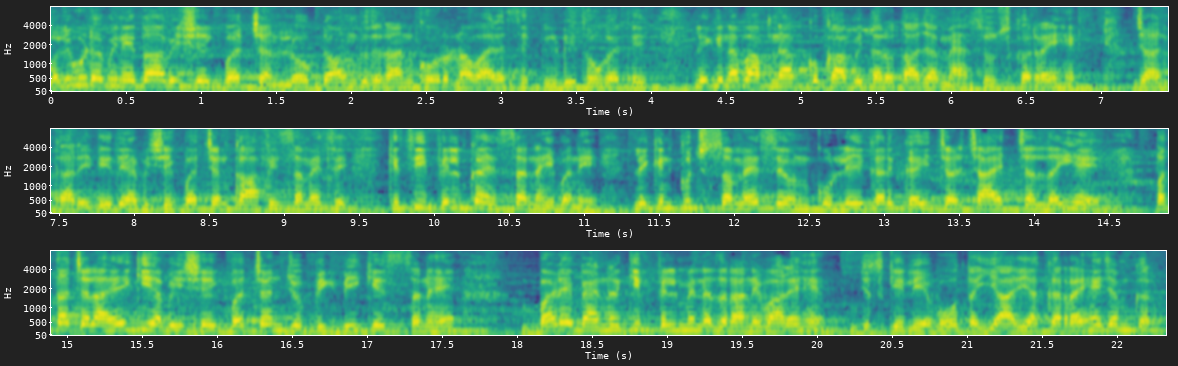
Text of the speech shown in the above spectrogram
बॉलीवुड अभिनेता अभिषेक बच्चन लॉकडाउन के दौरान कोरोना वायरस से पीड़ित हो गए थे, लेकिन अब अपने आप को काफ़ी तरोताज़ा महसूस कर रहे हैं। जानकारी दे दें, अभिषेक बच्चन काफ़ी समय से किसी फ़िल्म का हिस्सा नहीं बने, लेकिन कुछ समय से उनको लेकर कई चर्चाएँ चल रही है। पता चला है कि अभिषेक बच्चन, जो बिग बी के सन हैं, बड़े बैनर की फ़िल्म में नज़र आने वाले हैं, जिसके लिए वो तैयारियाँ कर रहे हैं जमकर।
